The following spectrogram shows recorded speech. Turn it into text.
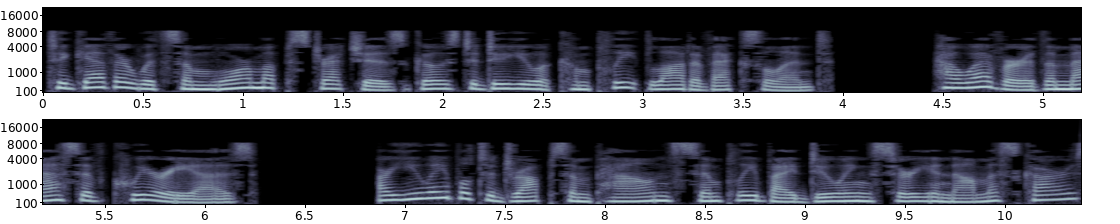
together with some warm-up stretches goes to do you a complete lot of excellent. However the massive query is, are you able to drop some pounds simply by doing Surya Namaskars?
